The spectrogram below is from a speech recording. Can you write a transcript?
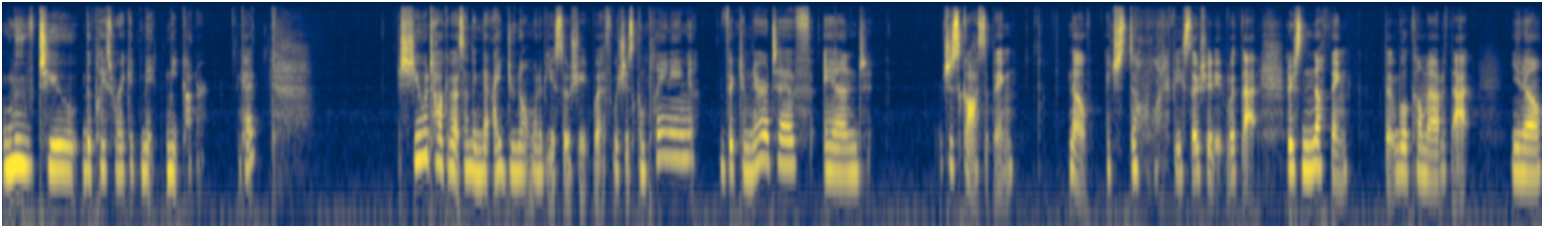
moved to the place where i could meet, meet connor okay she would talk about something that I do not want to be associated with, which is complaining, victim narrative, and just gossiping. No, I just don't want to be associated with that. There's nothing that will come out of that, you know?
